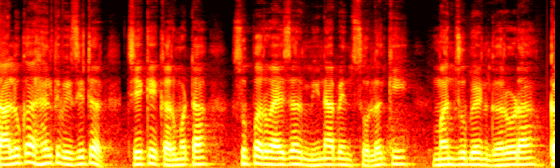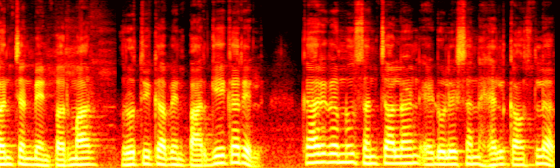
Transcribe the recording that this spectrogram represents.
taluka health visitor J K Karmata, supervisor Meenaben Solanki, Manjuben Garoda, Kanchanben Parmar Ritikaben પારગીએ કરેલ કાર્યક્રમનું સંચાલન એડોલેશન હેલ્થ કાઉન્સિલર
